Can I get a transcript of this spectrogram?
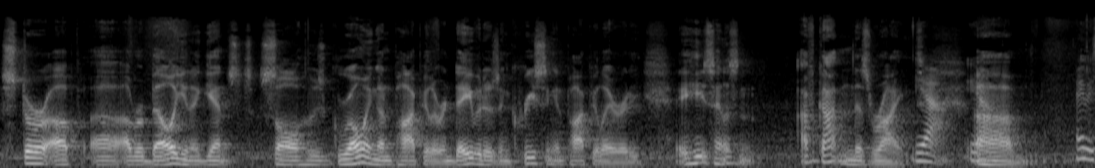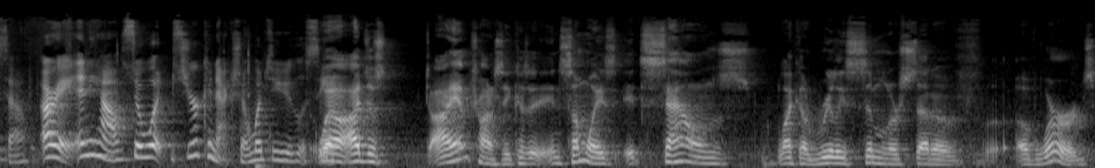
stir up uh, a rebellion against Saul who's growing unpopular and David is increasing in popularity he's saying listen I've gotten this right. Yeah yeah. Um, maybe so. All right anyhow so what's your connection? What do you see? Well, I just I am trying to see because in some ways it sounds like a really similar set of of words,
